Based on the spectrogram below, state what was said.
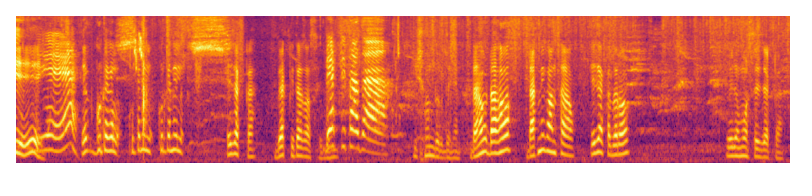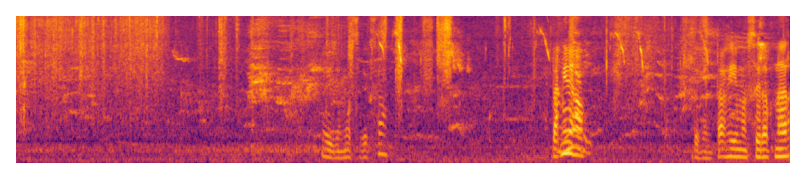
ইয়ে এ গেল গুরকা নিল গুরকা নিল। এই যে একটা ব্যাগটি তাজা আছে। ব্যক্তি তাজা। কি সুন্দর দেখেন। ডাহো ডাহো ডাকনি কন চাও এই যে একটা ধরো। এই যে মরছে এই যে একটা। এই যে মরছে দেখছ? ডাকনি না দেখেন টাহি মাছের আপনার।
